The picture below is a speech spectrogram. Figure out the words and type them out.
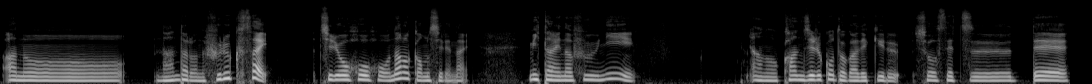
あのー、なんだろうな古臭い治療方法なのかもしれない。みたいな風にあの感じることができる小説で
